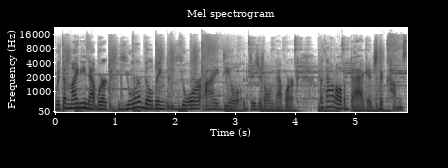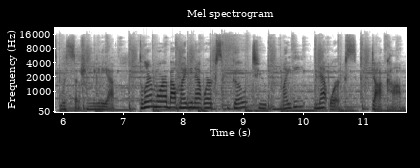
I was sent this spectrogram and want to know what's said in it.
With a mighty network, you're building your ideal digital network without all the baggage that comes with social media. To learn more about Mighty Networks, go to mightynetworks.com.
